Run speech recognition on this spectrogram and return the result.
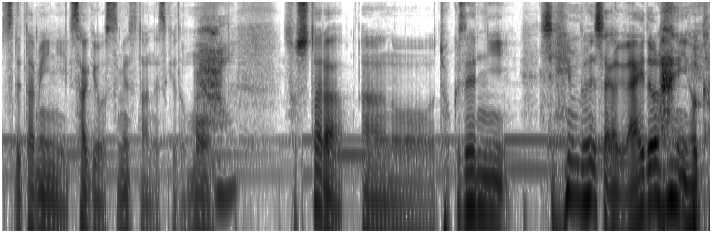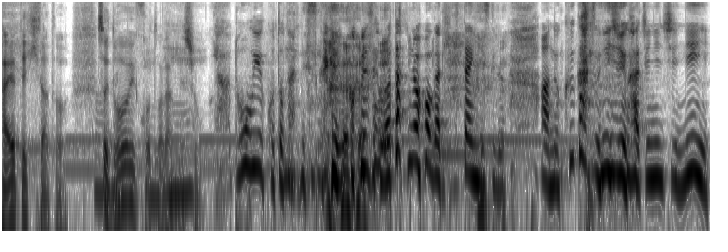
するために作業を進めてたんですけども、はい、そしたらあの直前に新聞社がガイドラインを変えてきたと。それどういうことなんでしょういやどういうことなんですかね。ごめんなさい、私の方が聞きたいんですけど、あの9月28日に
